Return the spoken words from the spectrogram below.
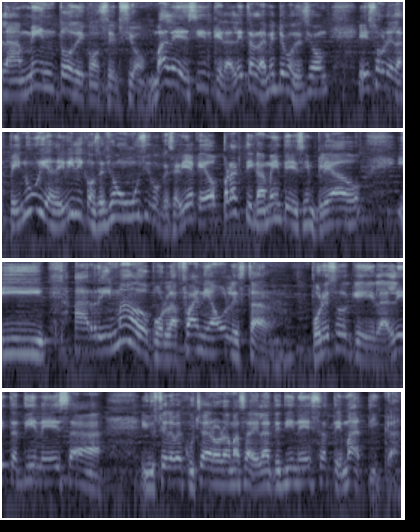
Lamento de Concepción. Vale decir que la letra Lamento de Concepción es sobre las penurias de Billy Concepción, un músico que se había quedado prácticamente desempleado y arrimado por la Fania All Star. Por eso que la letra tiene esa, y usted la va a escuchar ahora más adelante, tiene esa temática.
